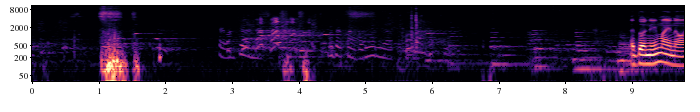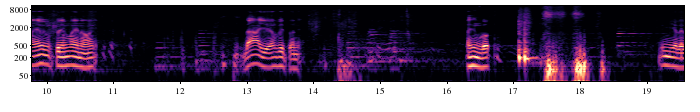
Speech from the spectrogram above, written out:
ก แขกรับเชิญมาจากต่างประเทศเลยอะไอตัวนี้ไม่น้อยตัวนี้ไม่น้อย ได้เยอะพี่ตัวเนี้ยหมายถึงรถ ไม่มีอะไร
